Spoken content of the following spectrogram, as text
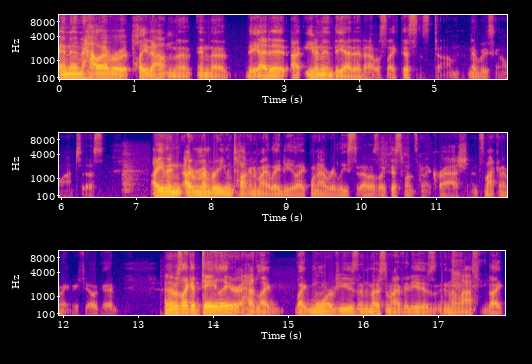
And then however it played out in the in the the edit, I, even in the edit, I was like, this is dumb. Nobody's gonna watch this. I even I remember even talking to my lady like when I released it, I was like, this one's gonna crash. It's not gonna make me feel good. And it was like a day later, it had like like more views than most of my videos in the last like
